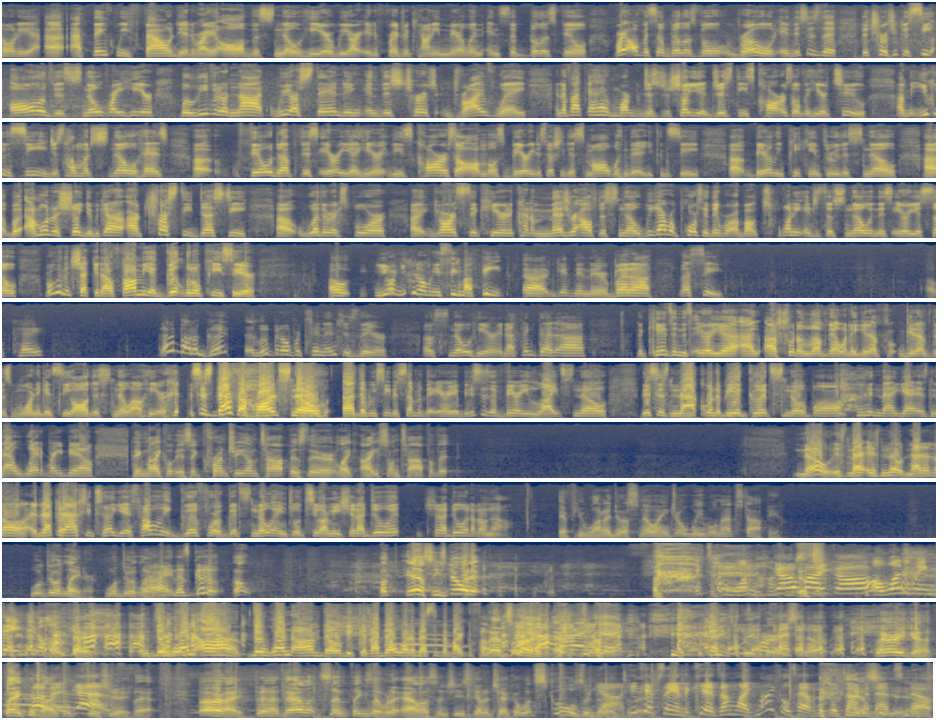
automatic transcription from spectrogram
Tony, uh, I think we found it, right? All the snow here. We are in Frederick County, Maryland, in Sabillasville, right off of Sabillasville Road. And this is the, the church. You can see all of this snow right here. Believe it or not, we are standing in this church driveway. And if I could have Mark just show you just these cars over here too, I mean, you can see just how much snow has uh, filled up this area here. These cars are almost buried, especially the small one there. You can see uh, barely peeking through the snow. Uh, but I'm going to show you. We got our, our trusty, dusty uh, Weather Explorer uh, yardstick here to kind of measure out the snow. We got reports that there were about 20 inches of snow in this area, so we're going to check it out. Find me a good little piece here. Oh, you you can already see my feet uh, getting in there, but uh, let's see. Okay, got about a good, a little bit over 10 inches there of snow here, and I think that uh, the kids in this area, I, I sort of love that when they get up get up this morning and see all this snow out here. This is that's a hard snow uh, that we see in some of the area, but this is a very light snow. This is not going to be a good snowball. not yet. It's not wet right now. Hey, Michael, is it crunchy on top? Is there like ice on top of it? No, it's not. It's no, not at all. And I can actually tell you, it's probably good for a good snow angel too. I mean, should I do it? Should I do it? I don't know. If you want to do a snow angel, we will not stop you. We'll do it later. We'll do it later. All right, let's go. Oh. oh yes, he's doing it. It's a one arm. Go, Michael. A one winged angel. Okay. The one arm, the one arm though, because I don't want to mess with the microphone. That's right. All That's right. right. He's being very smart. Very good. Thank you, Love Michael. yes. Appreciate that. All right, uh, now let's send things over to Allison. She's got to check on what schools are doing Yeah, today. he kept saying the kids. I'm like, Michael's having a good time Yes, in that he is. snow.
